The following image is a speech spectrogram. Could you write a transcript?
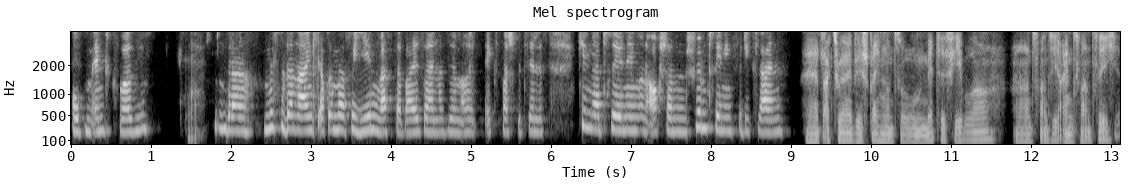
Open End quasi. Wow. Da müsste dann eigentlich auch immer für jeden was dabei sein. Also wir haben auch extra spezielles Kindertraining und auch schon Schwimmtraining für die Kleinen. Jetzt aktuell, wir sprechen uns so Mitte Februar äh, 2021,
